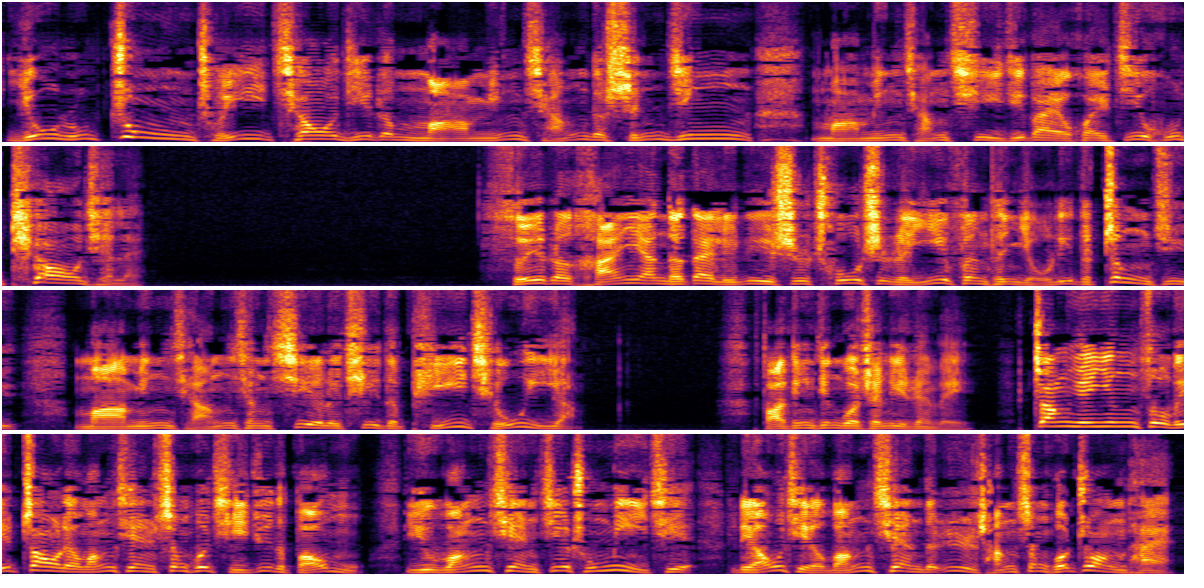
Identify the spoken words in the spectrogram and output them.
犹如重锤敲击着马明强的神经，马明强气急败坏，几乎跳起来。随着韩燕的代理律师出示着一份份有力的证据，马明强像泄了气的皮球一样。法庭经过审理认为，张元英作为照料王倩生活起居的保姆，与王倩接触密切，了解王倩的日常生活状态，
